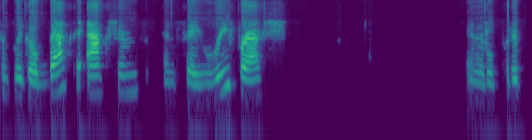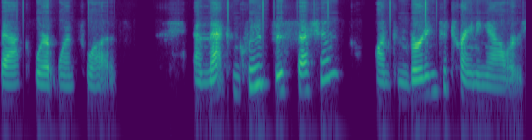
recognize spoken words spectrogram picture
simply go back to actions and say refresh, and it'll put it back where it once was. And that concludes this session on converting to training hours.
